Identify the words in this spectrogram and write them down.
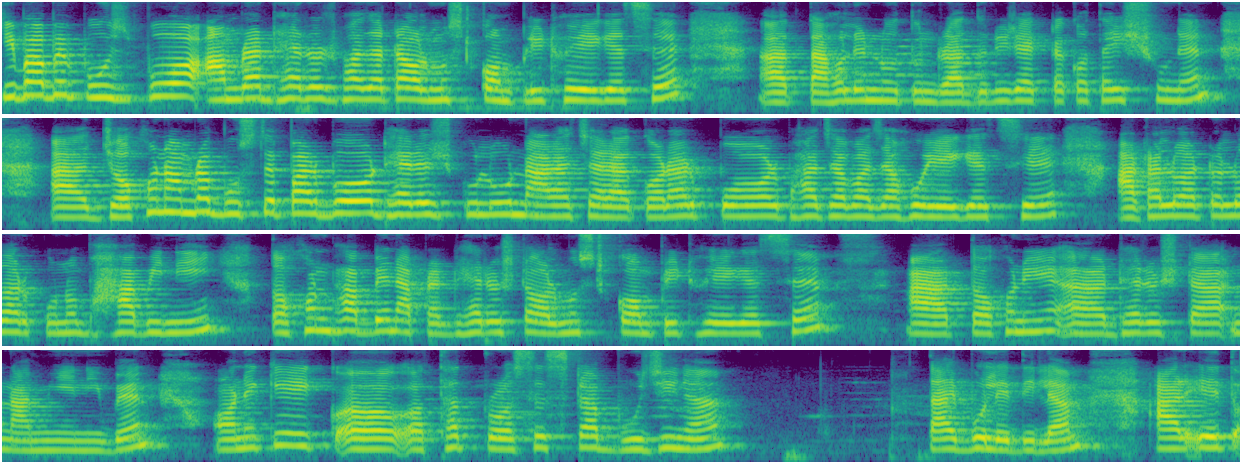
কীভাবে বুঝব আমরা ঢেঁড়স ভাজাটা অলমোস্ট কমপ্লিট হয়ে গেছে। আর তাহলে নতুন রাঁধুনির একটা কথাই শুনেন। আর যখন আমরা বুঝতে পারব ঢেঁড়সগুলো নাড়াচাড়া করার পর ভাজা ভাজা হয়ে গেছে, আটালো আটালো আর কোনো ভাবই নেই, তখন ভাববেন আপনার ঢেঁড়সটা অলমোস্ট কমপ্লিট হয়ে গেছে। আর তখনই ঢেঁড়সটা নামিয়ে নেবেন। অনেকেই অর্থাৎ প্রসেসটা বুঝি না। তাই বলে দিলাম। আর এ তো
